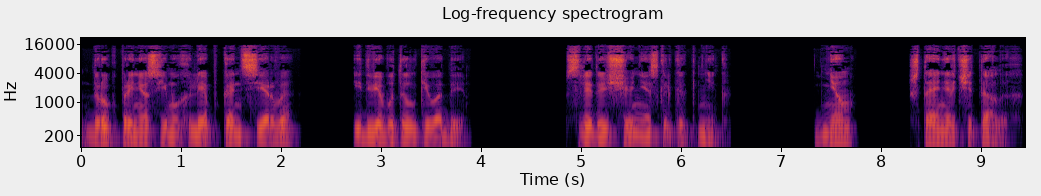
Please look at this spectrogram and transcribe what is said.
друг принес ему хлеб, консервы и две бутылки воды. В следующую несколько книг. Днем Штайнер читал их.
